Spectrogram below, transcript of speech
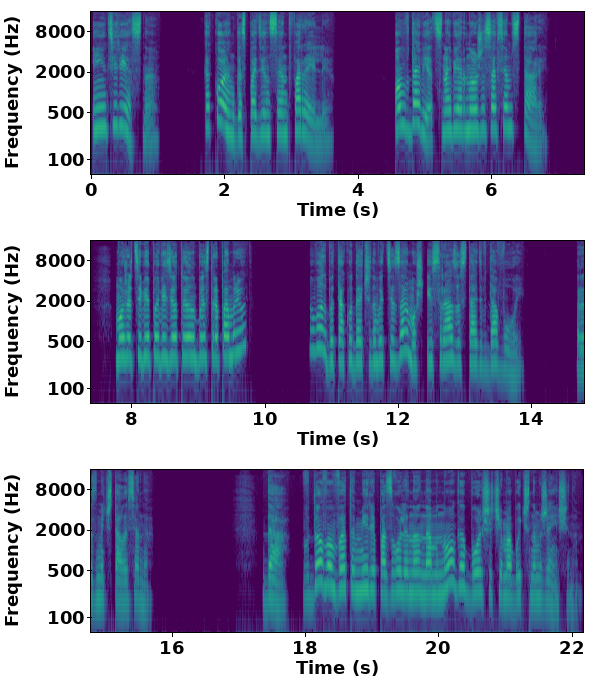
«Интересно, какой он господин Сент-Форелли? Он вдовец, наверное, уже совсем старый. Может, тебе повезет, и он быстро помрет? Вот бы так удачно выйти замуж и сразу стать вдовой», — размечталась она. Да, вдовам в этом мире позволено намного больше, чем обычным женщинам.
